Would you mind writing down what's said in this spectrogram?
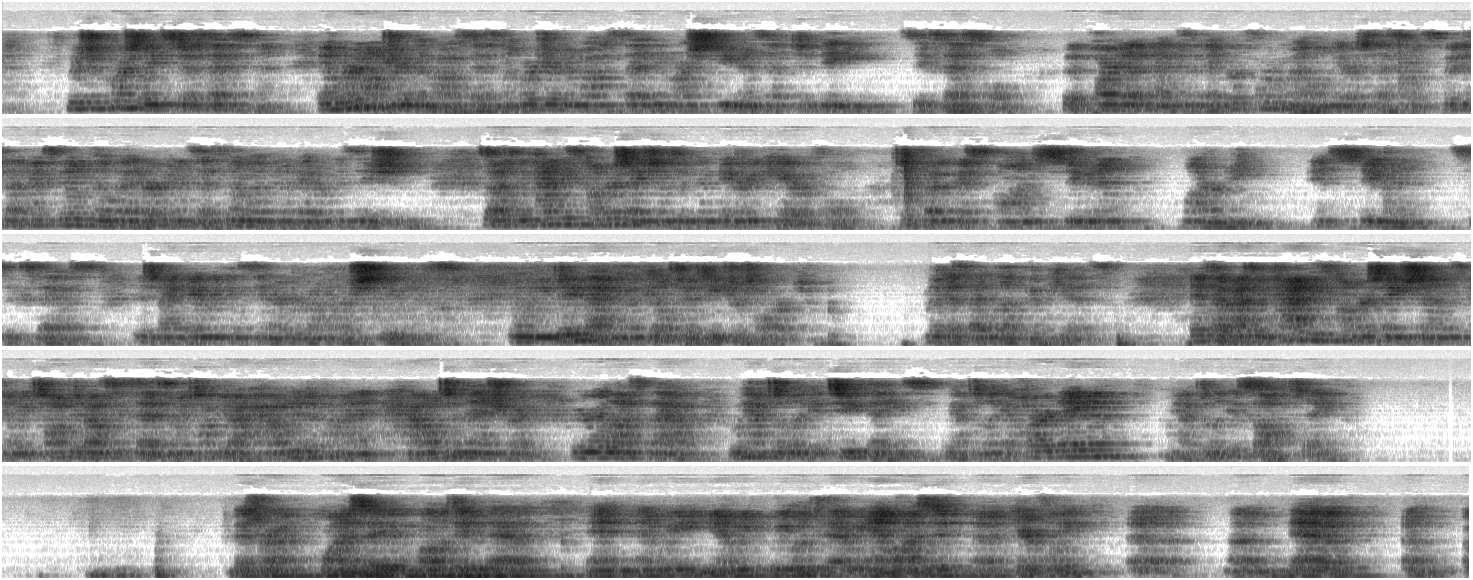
which of course leads to assessment. And we're not driven by assessment, we're driven by setting our students up to be successful. But part of that is that they perform well on their assessments, because that makes them feel better and sets them up in a better position. So as we've had these conversations, we've been very careful to focus on student learning and student success, and to make everything centered around our students. And when you do that, you appeal to a teacher's heart, because they love their kids. And so as we've had these conversations, and we've talked about success, and we've talked about how to define it, how to measure it, we realize that we have to look at two things. We have to look at hard data, we have to look at soft data. That's right, quantitative and qualitative data, and, and we, you know, we, we looked at we analyzed it, uh, carefully, uh, uh, data,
